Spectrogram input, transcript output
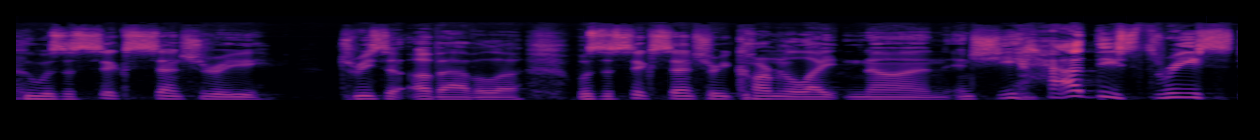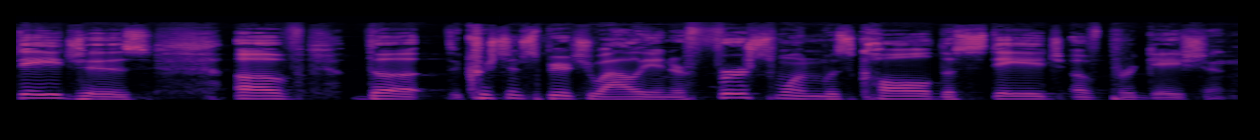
who was a sixth century Teresa of Avila, was a sixth century Carmelite nun. And she had these three stages of the, the Christian spirituality. And her first one was called the stage of purgation.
